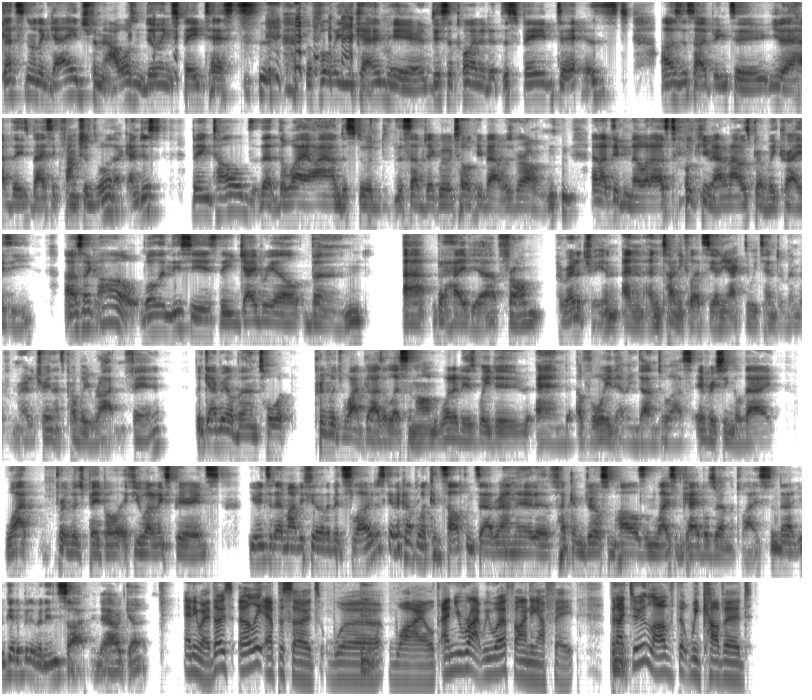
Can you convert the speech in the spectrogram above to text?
that's not a gauge for me. I wasn't doing speed tests before you came here and disappointed at the speed test. I was just hoping to, you know, have these basic functions work. And just being told that the way I understood the subject we were talking about was wrong and I didn't know what I was talking about and I was probably crazy. I was like, oh, well, then this is the Gabriel Byrne uh, behavior from Hereditary. And, and, and Toni Collette's the only actor we tend to remember from Hereditary, and that's probably right and fair. But Gabriel Byrne taught privileged white guys a lesson on what it is we do and avoid having done to us every single day. White privileged people, if you want an experience, your internet might be feeling a bit slow. Just get a couple of consultants out around there to fucking drill some holes and lay some cables around the place, and uh, you'll get a bit of an insight into how it goes. Anyway, those early episodes were wild. And you're right, we were finding our feet. But I do love that we covered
